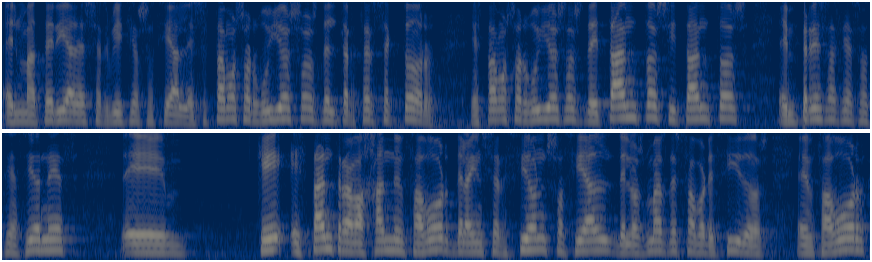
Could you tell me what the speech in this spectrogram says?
en materia de servicios sociales. Estamos orgullosos del tercer sector, estamos orgullosos de tantos y tantos empresas y asociaciones eh, que están trabajando en favor de la inserción social de los más desfavorecidos, en favor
